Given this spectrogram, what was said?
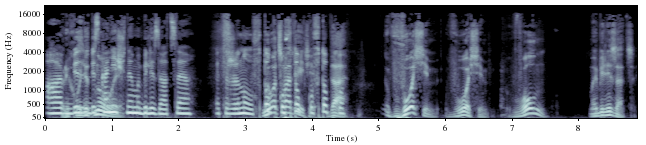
А без, бесконечная новые. мобилизация? Это же, ну, в топку, ну, вот смотрите, в топку, в топку. Да, восемь, восемь волн мобилизации.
